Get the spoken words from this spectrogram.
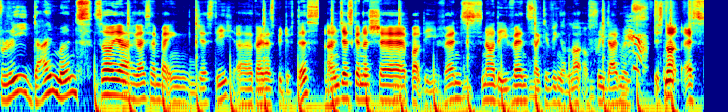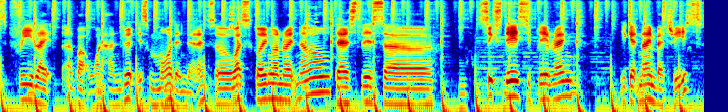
free diamonds. So yeah guys i'm back in GSD uh Garena Speed this. i'm just gonna share about the events. Now the events are giving a lot of free diamonds. It's not as free like about 100 it's more than that eh? so what's going on right now? There's this uh six days you play rank you get nine batteries.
